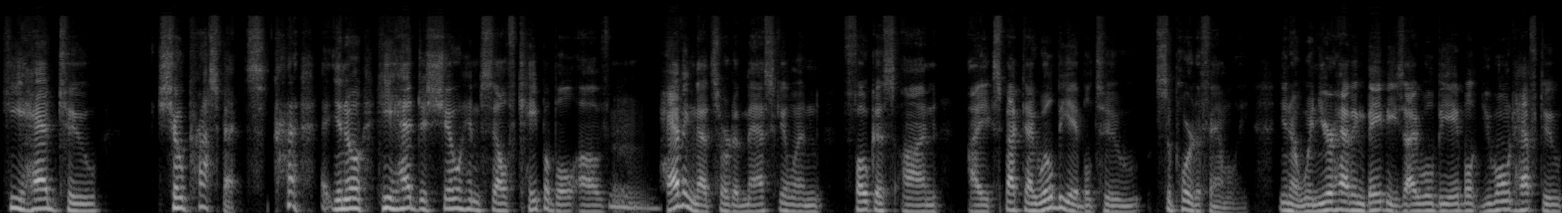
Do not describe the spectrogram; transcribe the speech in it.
he had to show prospects. you know, he had to show himself capable of Mm. having that sort of masculine focus on I expect I will be able to support a family. You know, when you're having babies, I will be able, you won't have to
